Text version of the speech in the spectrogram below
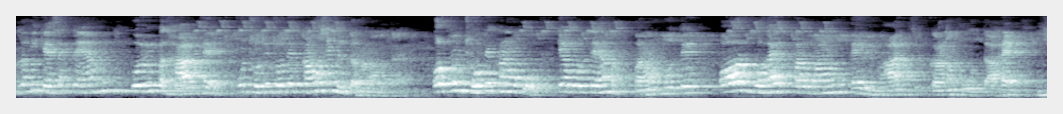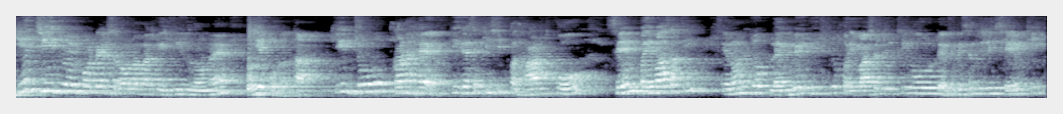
मतलब ये कह सकते हैं हम कि कोई भी पदार्थ है, वो छोटे छोटे कणों से मिलकर बना होता है। और उन छोटे कणों को क्या बोलते हैं हम? परमाणु बोलते और वो है परमाणु अविभाज्य कण होता है। ये चीज़ जो इंपॉर्टेंस रोल अदा की थी इन्होंने ये बोला था कि जो कण है, कि जैसे किसी पदार्थ को सेम परिभाषा थी इन्होंने जो लैंग्वेज थी, जो परिभाषा दी थी, वो डेफिनेशन दी थी सेम थी।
